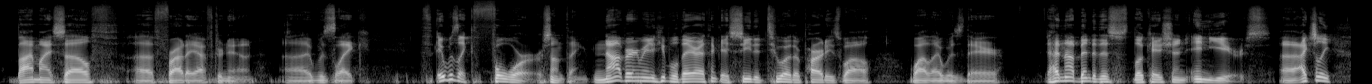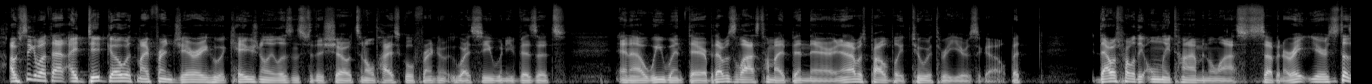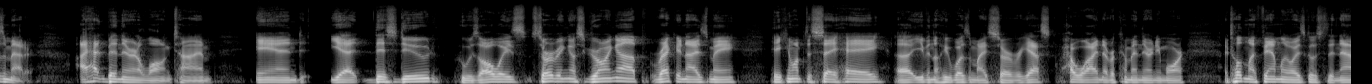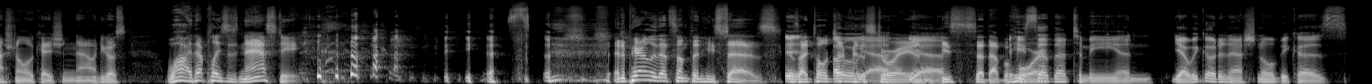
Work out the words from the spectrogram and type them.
by myself uh, Friday afternoon. Uh, it was like it was like four or something. Not very many people there. I think they seated two other parties while while I was there. I had not been to this location in years. Uh, actually, I was thinking about that. I did go with my friend Jerry, who occasionally listens to the show. It's an old high school friend who, who I see when he visits, and uh, we went there. But that was the last time I'd been there, and that was probably two or three years ago. But that was probably the only time in the last seven or eight years. It doesn't matter. I hadn't been there in a long time, and yet this dude who was always serving us growing up recognized me. He came up to say hey, uh, even though he wasn't my server. He asked how I never come in there anymore. I told him my family always goes to the national location now, and he goes, "Why? That place is nasty." yes. and apparently that's something he says because I told Jeffrey oh, the yeah, story, and yeah. he's said that before. He said that to me, and yeah, we go to national because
